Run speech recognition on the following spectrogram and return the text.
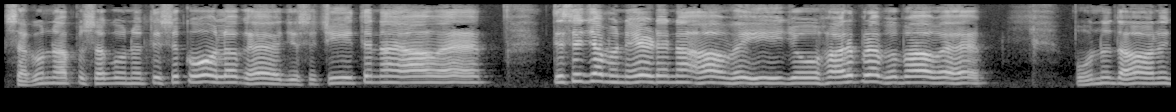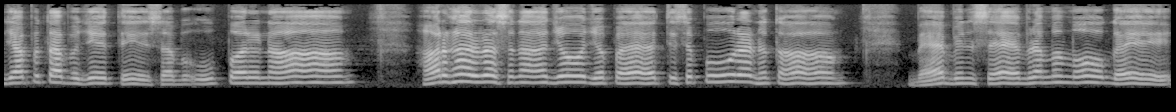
ਸਗੁਨ ਅਪ ਸਗੁਨ ਤਿਸ ਕੋ ਲਗੈ ਜਿਸ ਚੀਤ ਨ ਆਵੇ। ਤਿਸ ਜਮ ਨੇੜ ਨ ਆਵਈ, ਜੋ ਹਰ ਪ੍ਰਭ ਭਾਵੈ। ਪੁਨ ਦਾਨ ਜਪ ਤਪ ਜੇਤੇ ਸਭ ਉਪਰ ਨਾਮ। ਹਰ ਹਰ ਰਸਨਾ ਜੋ ਜਪੈ, ਤਿਸ ਪੂਰਨ ਕਾਮ। ਬੈ ਬਿਨ ਸੇ ਬ੍ਰਹਮ ਮੋ ਗਏ,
